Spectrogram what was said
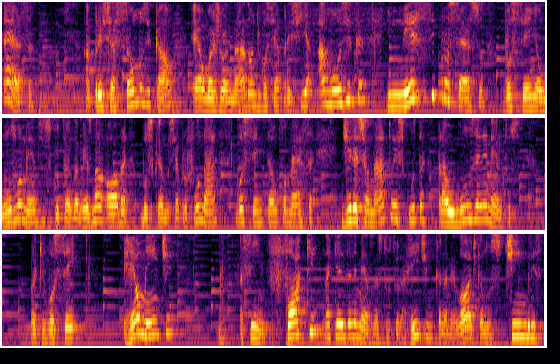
é essa. Apreciação musical é uma jornada onde você aprecia a música e nesse processo você em alguns momentos escutando a mesma obra, buscando se aprofundar, você então começa a direcionar a tua escuta para alguns elementos, para que você realmente assim, foque naqueles elementos, na estrutura rítmica, na melódica, nos timbres,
